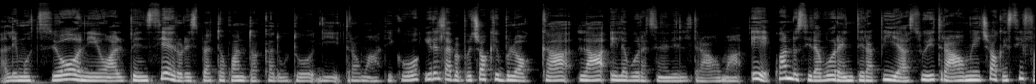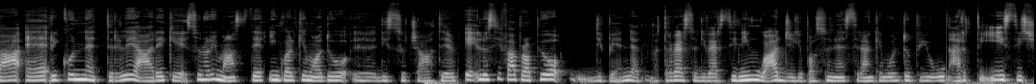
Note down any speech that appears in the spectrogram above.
alle emozioni o al pensiero rispetto a quanto accaduto di traumatico, in realtà è proprio ciò che blocca la elaborazione del trauma. E quando si lavora in terapia sui traumi, ciò che si fa è riconnettere le aree che sono rimaste in qualche modo eh, dissociate e lo si fa proprio dipende attraverso diversi linguaggi che possono essere anche molto più artistici,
